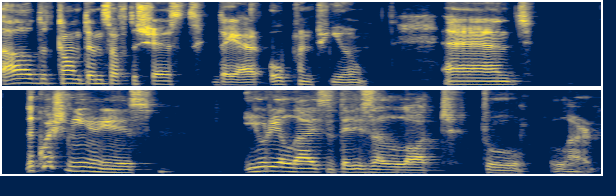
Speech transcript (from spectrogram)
all the contents of the chest they are open to you, and the question here is you realize that there is a lot to learn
